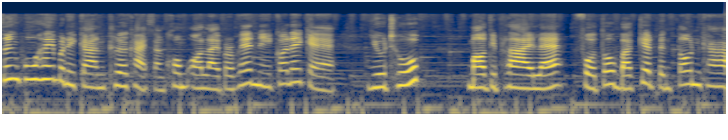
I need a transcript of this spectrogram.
ซึ่งผู้ให้บริการเครือข่ายสังคมออนไลน์ประเภทนี้ก็ได้แก่ YouTube Multiply และ Photo Bucket เป็นต้นค่ะ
